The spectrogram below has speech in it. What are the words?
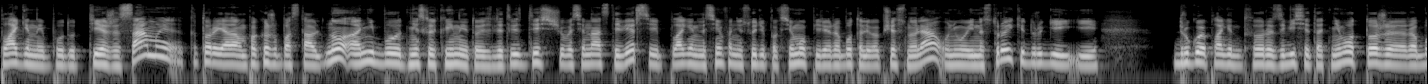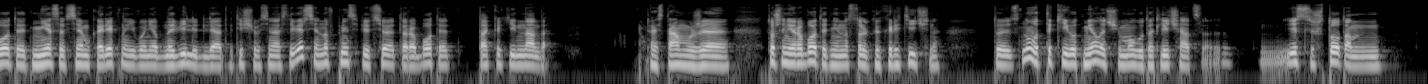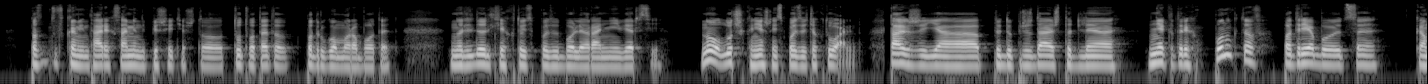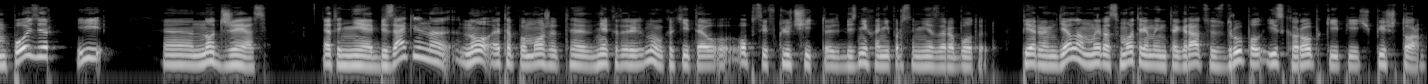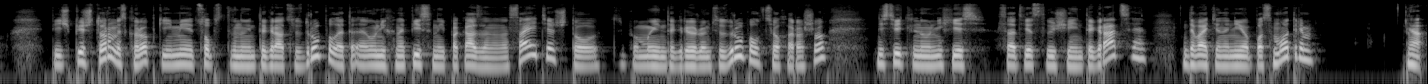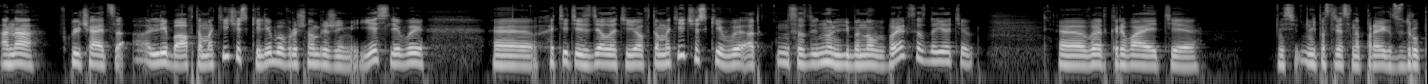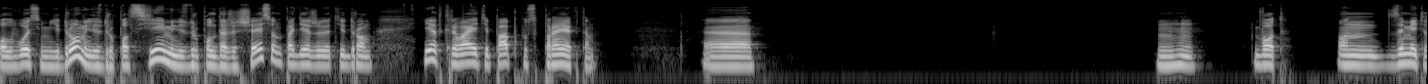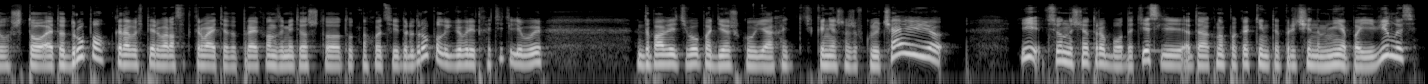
Плагины будут те же самые, которые я вам покажу, поставлю, но они будут несколько иные. То есть для 2018 версии плагин для Symfony, судя по всему, переработали вообще с нуля. У него и настройки другие, и другой плагин, который зависит от него, тоже работает не совсем корректно, его не обновили для 2018 версии, но в принципе все это работает так, как и надо. То есть там уже то, что не работает, не настолько критично. То есть, ну, вот такие вот мелочи могут отличаться. Если что, там в комментариях сами напишите, что тут вот это по-другому работает. Но для тех, кто использует более ранние версии. Ну, лучше, конечно, использовать актуальную. Также я предупреждаю, что для некоторых пунктов потребуется композер и э, Node.js. Это не обязательно, но это поможет э, некоторые, ну, какие-то опции включить, то есть без них они просто не заработают. Первым делом мы рассмотрим интеграцию с Drupal из коробки PHP Storm. PHP Storm из коробки имеет собственную интеграцию с Drupal, это у них написано и показано на сайте, что типа мы интегрируемся с Drupal, все хорошо. Действительно, у них есть соответствующая интеграция. Давайте на нее посмотрим. А, она включается либо автоматически, либо в ручном режиме. Если вы э, хотите сделать ее автоматически, вы от, ну, созда, ну, либо новый проект создаете, э, вы открываете непосредственно проект с Drupal 8 ядром, или с Drupal 7, или с Drupal даже 6 он поддерживает ядром, и открываете папку с проектом. Угу. Вот, он заметил, что это Drupal, когда вы в первый раз открываете этот проект, он заметил, что тут находится ядро Drupal и говорит, хотите ли вы добавить его поддержку. Я, конечно же, включаю ее, и все начнет работать. Если это окно по каким-то причинам не появилось,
